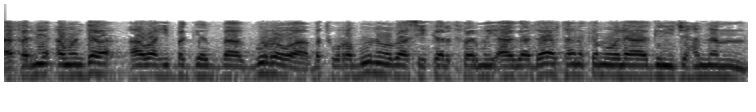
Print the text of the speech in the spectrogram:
ئەفەرمێ ئەوەندە ئاواهی بە گوڕەوە بە تووڕەبوونەوە باسی کرد فەرمووی ئاگادارتانەکەمەوە لا گری جهنم.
